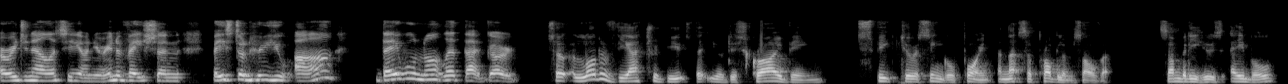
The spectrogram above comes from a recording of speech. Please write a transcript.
originality, on your innovation, based on who you are, they will not let that go. So, a lot of the attributes that you're describing speak to a single point, and that's a problem solver. Somebody who's able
